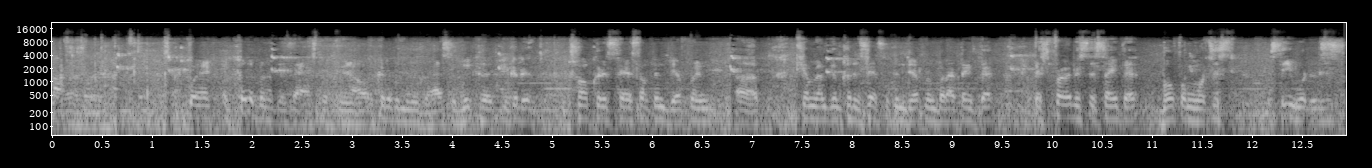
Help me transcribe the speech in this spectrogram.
what well, it, it could have been a disaster. You know, it could have been a disaster. We could, we could have, Trump could have said something different. Uh, Kim Jong Un could have said something different. But I think that it's fair to say that both of them want to just see where this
